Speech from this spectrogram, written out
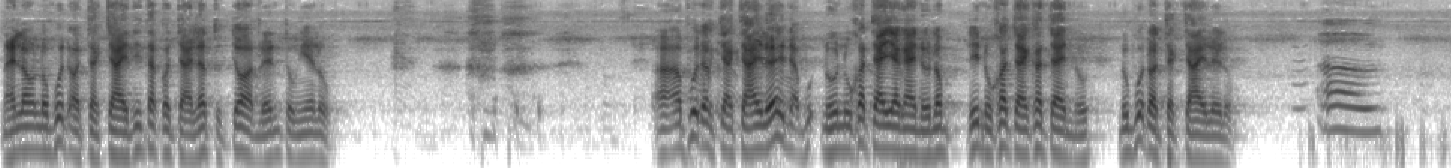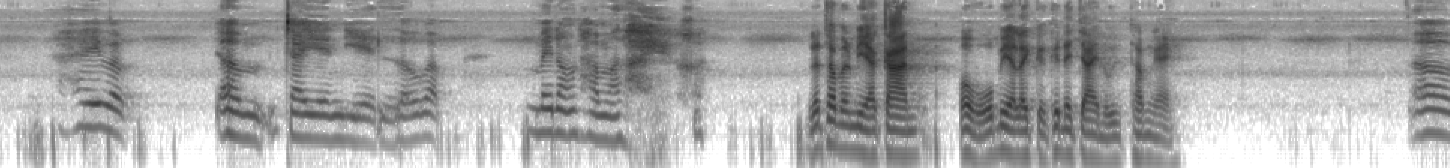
ไหนเราเราพูดออกจากใจที่ถ้าเข้าใจแล้วสุดยอดเลยตรงนี้ลูก พูดออกจากใจเลยเนี่ยหนูหนูเข้าใจยังไงหนูที่หนูเข้าใจเข้าใจหนูหนูพูดออกจากใจเลยลูกเออให้แบบเอ่อใจเย็นๆแล้วแบบไม่ต้องทำอะไรค่ะแล้วถ้ามันมีอาการโอ้โหมีอะไรเกิดขึ้นในใจหนูทำไงเอ่อ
